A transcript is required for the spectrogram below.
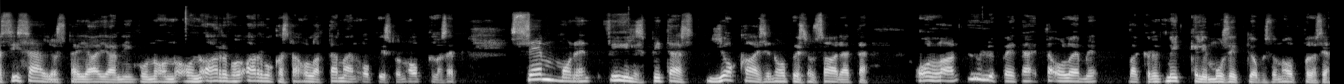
sisällöstä ja, ja niin kuin on, on arvo, arvokasta olla tämän opiston oppilas. Että semmoinen fiilis pitäisi jokaisen opiston saada, että ollaan ylpeitä, että olemme vaikka nyt Mikkelin musiikkiopiston oppilas ja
